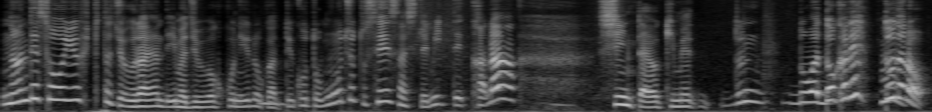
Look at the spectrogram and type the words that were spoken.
なんでそういう人たちを羨んで今自分はここにいるのかっていうことをもうちょっと精査してみてから、身体を決めるのはどうかね？どうだろ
